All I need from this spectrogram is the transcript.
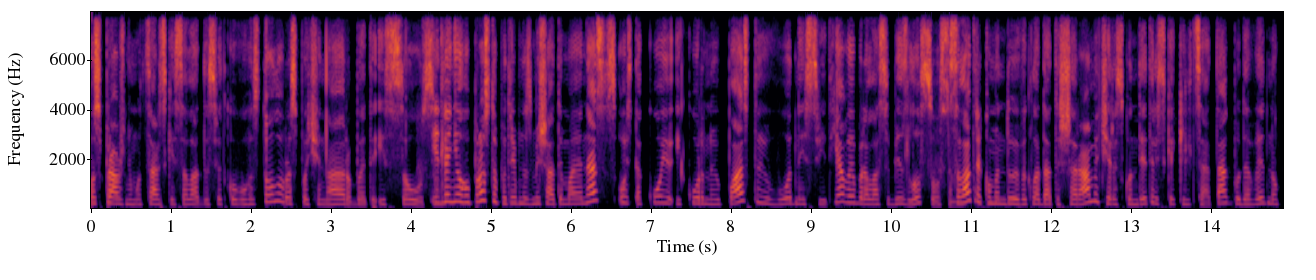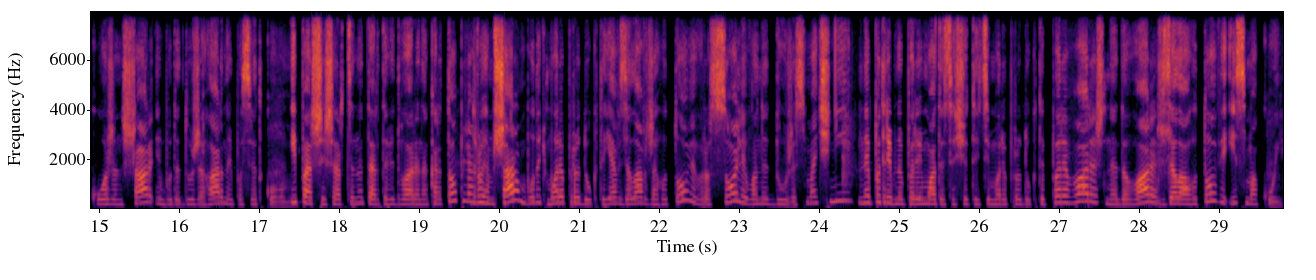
По-справжньому царський салат до святкового столу розпочинаю робити із соусом. І для нього просто потрібно змішати майонез з ось такою ікорною пастою водний світ. Я вибрала собі з лососем. Салат рекомендую викладати шарами через кондитерське кільце. Так буде видно кожен шар і буде дуже гарно і по-святковому. І перший шар це натерта відварена картопля. Другим шаром будуть морепродукти. Я взяла вже готові в розсолі. Вони дуже смачні. Не потрібно перейматися, що ти ці морепродукти перевариш, не довариш. Взяла готові і смакуй.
